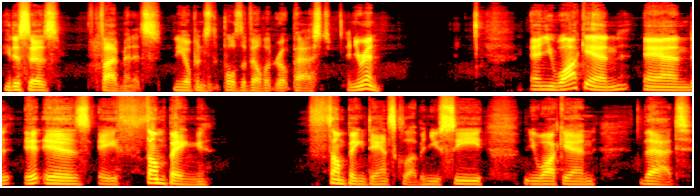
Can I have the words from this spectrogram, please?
he just says, five minutes. And he opens, pulls the velvet rope past, and you're in. And you walk in, and it is a thumping, thumping dance club. And you see when you walk in that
